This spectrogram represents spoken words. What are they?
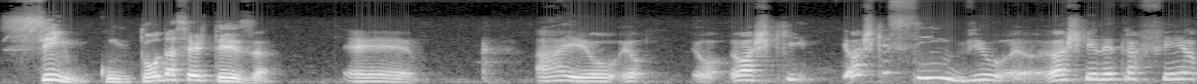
sim, com toda certeza. É. Ai, eu, eu, eu, eu acho que eu acho que sim, viu? Eu, acho que letra feia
